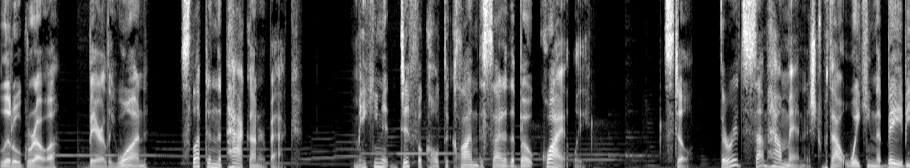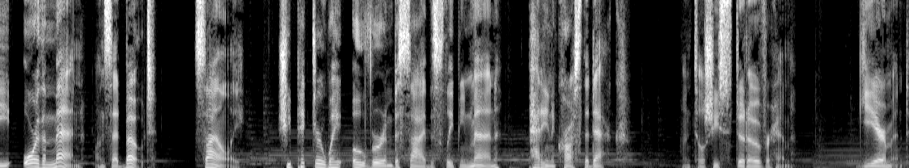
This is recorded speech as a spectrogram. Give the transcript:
Little Groa, barely one, slept in the pack on her back, making it difficult to climb the side of the boat quietly. Still, Thurid somehow managed without waking the baby or the men on said boat. Silently, she picked her way over and beside the sleeping men, padding across the deck, until she stood over him Geirmund,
